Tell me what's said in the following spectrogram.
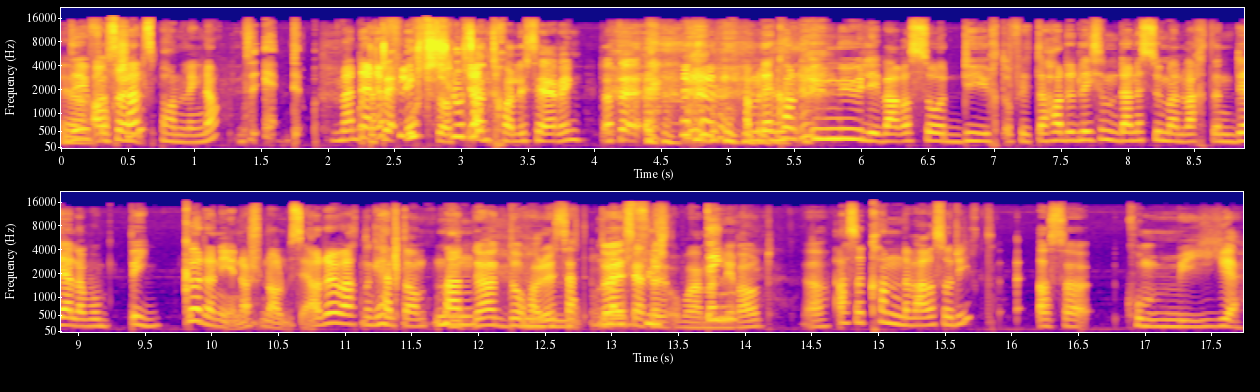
Det er jo Altså- forskjellsbehandling, da. Det er, det, Men dette er. Oslo-sentralisering. Dette Ja, men det kan umulig være så dyrt å flytte. Hadde liksom denne summen vært en del av å bygge det nye Nasjonalmuseet, hadde det vært noe helt annet. Men ja, da har du sett, da har jeg sett det over en rad. Ja. altså, kan det være så dyrt? Altså, hvor mye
